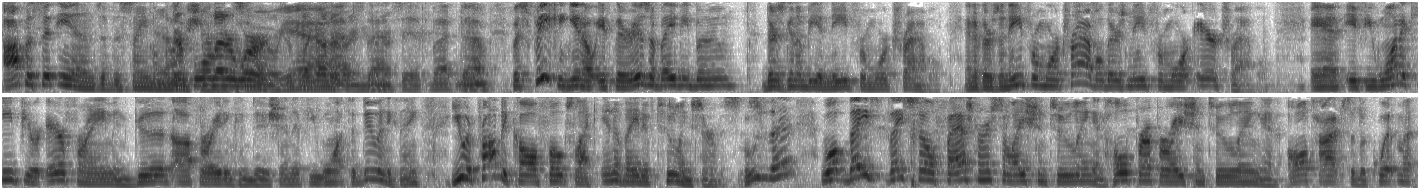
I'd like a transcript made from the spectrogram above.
opposite ends of the same emotion. they're four-letter So, words, just yeah, like other that's. That's it. But uh, but speaking, you know, if there is a baby boom, there's going to be a need for more travel, and if there's a need for more travel, there's need for more air travel. And if you want to keep your airframe in good operating condition, if you want to do anything, you would probably call folks like Innovative Tooling Services. Who's that? Well, they they sell fastener installation tooling and hole preparation tooling and all types of equipment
